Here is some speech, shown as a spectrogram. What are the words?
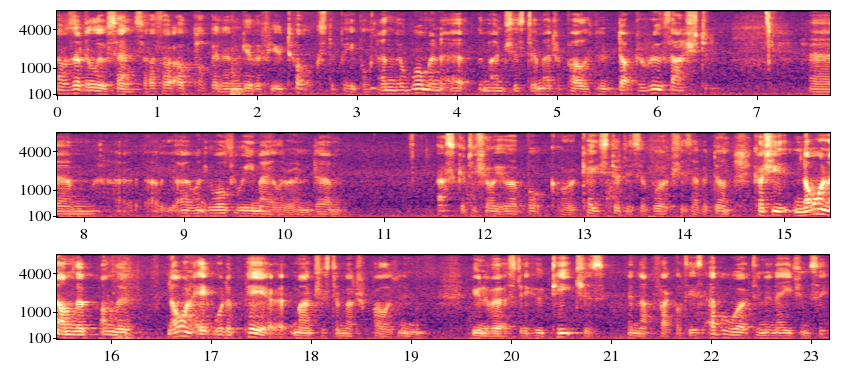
I was at a loose end, so I thought I'll pop in and give a few talks to people. And the woman at the Manchester Metropolitan, Dr. Ruth Ashton, um, I, I want you all to email her and um, ask her to show you a book or a case studies of work she's ever done. Because no one on the, on the, no one it would appear at Manchester Metropolitan University who teaches in that faculty has ever worked in an agency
